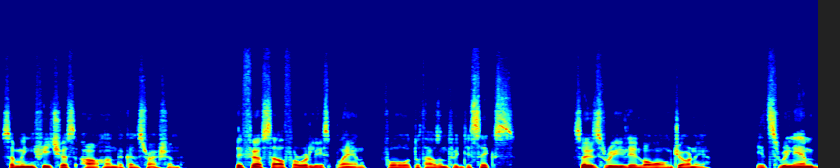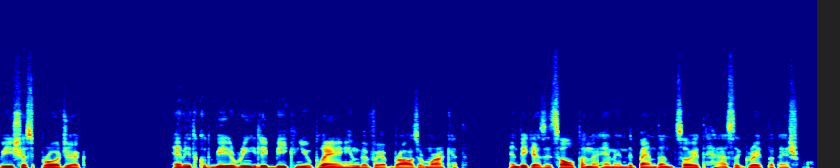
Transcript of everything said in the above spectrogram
so many features are under construction. The first alpha release planned for 2026, so it's really a long journey. It's really ambitious project and it could be a really big new player in the web browser market. And because it's open and independent, so it has a great potential.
